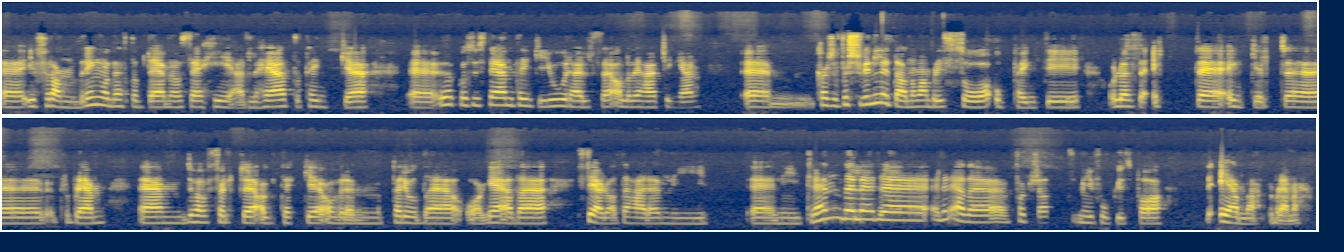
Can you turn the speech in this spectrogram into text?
i forandring. Og nettopp det med å se helhet og tenke eh, økosystem, tenke jordhelse, alle de her tingene eh, kanskje forsvinner litt da når man blir så opphengt i å løse ett enkelt problem. Du har fulgt Agtec over en periode, Åge. Ser du at dette er en ny, ny trend, eller, eller er det fortsatt mye fokus på det ene problemet?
